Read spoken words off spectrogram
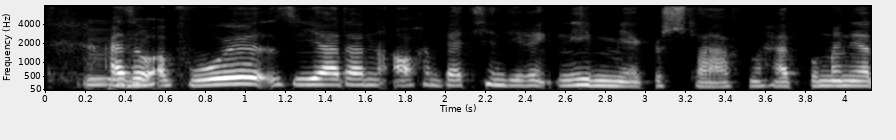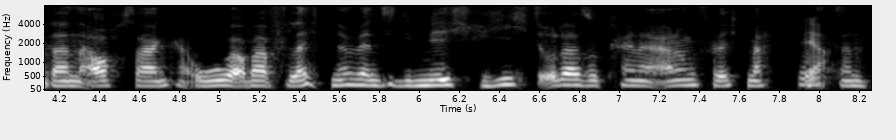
Also, mhm. Also, obwohl sie ja dann auch im Bettchen direkt neben mir geschlafen hat, wo man ja dann auch sagen kann, oh, aber vielleicht, ne, wenn sie die Milch riecht oder so, keine Ahnung, vielleicht macht es das ja. dann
